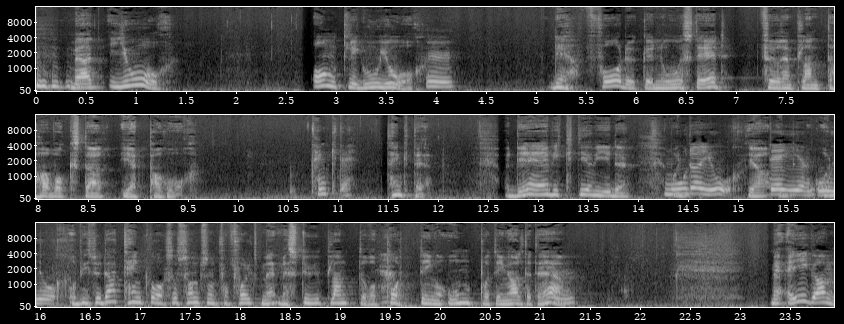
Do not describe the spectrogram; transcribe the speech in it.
med at jord, ordentlig god jord, det får du ikke noe sted før en plante har vokst der i et par år. Tenk det. Tenk det. Og Det er viktig å vite. Moder jord. Ja, det gir god jord. Og, og hvis du da tenker også sånn som for folk med, med stueplanter og potting og ompotting og alt dette her Med en gang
